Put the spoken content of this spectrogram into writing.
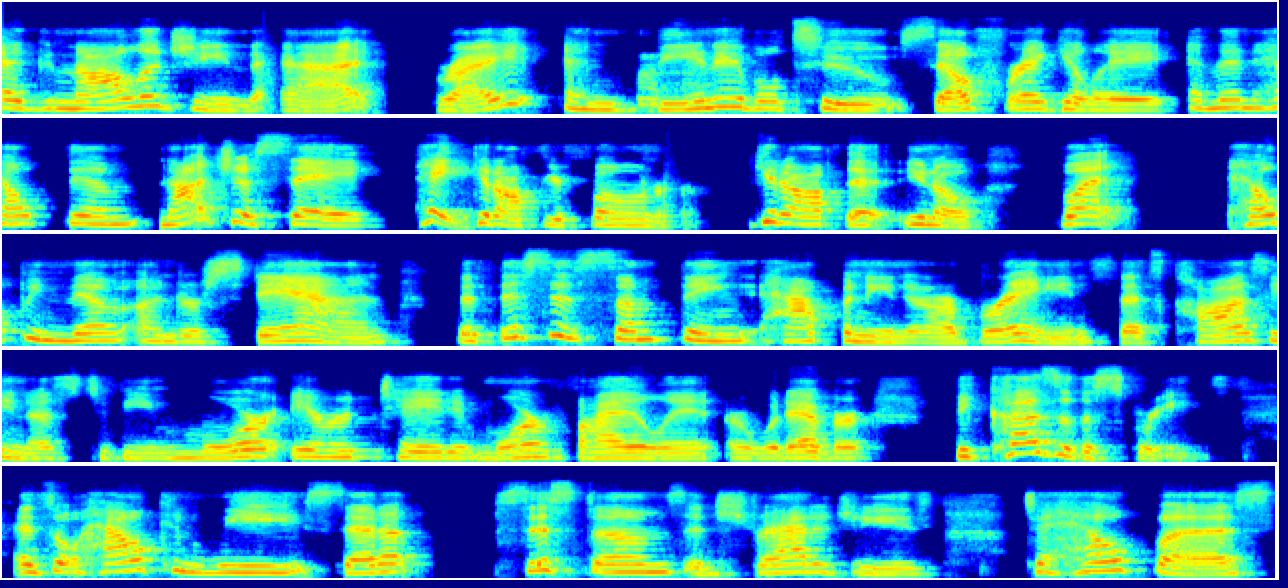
acknowledging that, right, and Mhm. being able to self-regulate, and then help them not just say, "Hey, get off your phone," or "Get off that," you know, but helping them understand that this is something happening in our brains that's causing us to be more irritated, more violent, or whatever because of the screens. And so, how can we set up systems and strategies to help us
